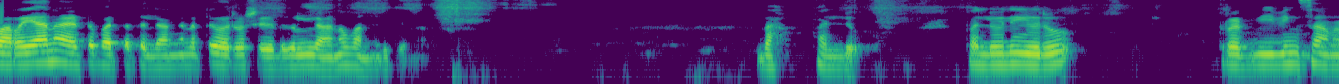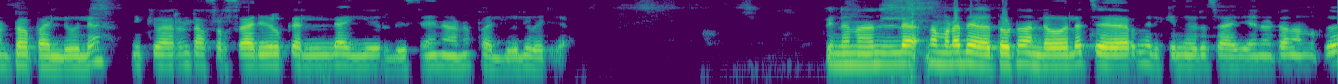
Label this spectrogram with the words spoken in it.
പറയാനായിട്ട് പറ്റത്തില്ല. അങ്ങനത്തെ ഓരോ ഷെയ്ഡുകളിലാണ് വന്നിരിക്കുന്നത്. ഇതാ പല്ലു. പല്ലുവിൽ ഈ ഒരു ത്രെഡ് വീവിങ്സ് ആണ് കേട്ടോ പല്ലുവിൽ മിക്കവാറും ടസർ സാരികൾക്കെല്ലാം ഈ ഒരു ഡിസൈനാണ് പല്ലുവിൽ വരിക. പിന്നെ നല്ല നമ്മുടെ ദേഹത്തോട്ട് നല്ലപോലെ ചേർന്നിരിക്കുന്ന ഒരു സാരിയാണ് കേട്ടോ നമുക്ക്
